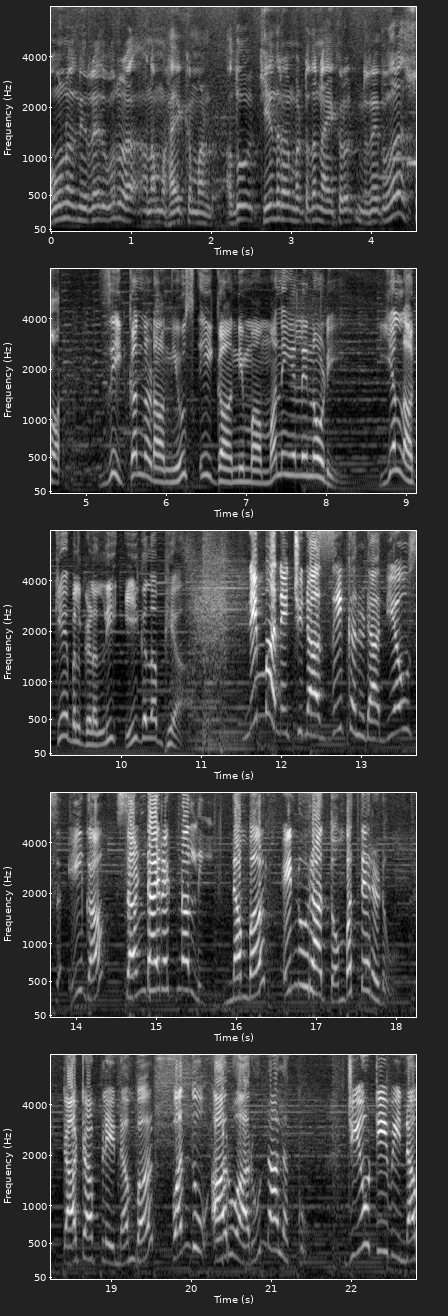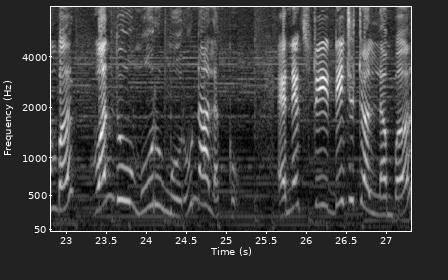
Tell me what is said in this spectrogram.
ಅವನು ನಿರ್ಣಯ ತಗೊಂಡ್ರೆ ನಮ್ಮ ಹೈಕಮಾಂಡ್ ಅದು ಕೇಂದ್ರ ಮಟ್ಟದ ನಾಯಕರು ನಿರ್ಣಯ ತಗೊಂಡ್ರೆ ಸ್ವ ಜಿ ಕನ್ನಡ ನ್ಯೂಸ್ ಈಗ ನಿಮ್ಮ ಮನೆಯಲ್ಲೇ ನೋಡಿ. ಎಲ್ಲ ಕೇಬಲ್ಗಳಲ್ಲಿ ಈಗ ಲಭ್ಯ. ನಿಮ್ಮ ನೆಚ್ಚಿನ ಜಿ ಕನ್ನಡ ನ್ಯೂಸ್ ಈಗ ಸನ್ ಡೈರೆಕ್ಟ್ನಲ್ಲಿ ನಂಬರ್ ಇನ್ನೂರ ತೊಂಬತ್ತೆರಡು. ಟಾಟಾ ಪ್ಲೇ ನಂಬರ್ ಒಂದು ಆರು ಆರು ನಾಲ್ಕು. ಜಿಯೋ ಟಿವಿ ನಂಬರ್ ಒಂದು ಮೂರು ಮೂರು ನಾಲ್ಕು. ಎನ್ಎಕ್ಸ್ಟಿ ಡಿಜಿಟಲ್ ನಂಬರ್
